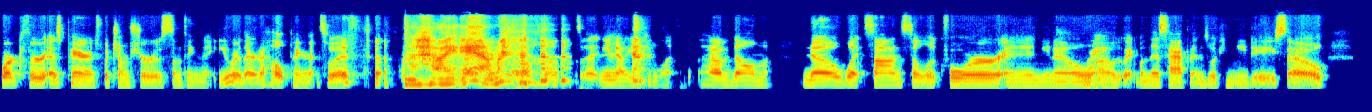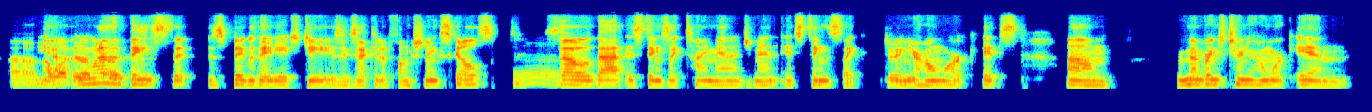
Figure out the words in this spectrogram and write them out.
work through as parents, which I'm sure is something that you are there to help parents with. I am. You know, you can have them know what signs to look for, and you know, Right. uh, wait, when this happens, what can you do? So, um, Yeah, love I your one of the things that is big with ADHD is executive functioning skills. Mm, So that is things like time management. It's things like doing your homework. It's um, remembering to turn your homework in,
